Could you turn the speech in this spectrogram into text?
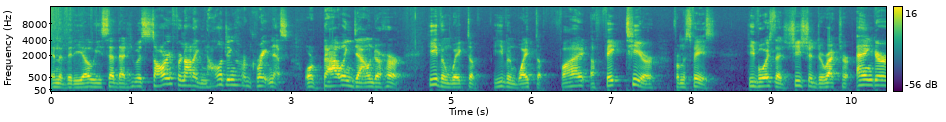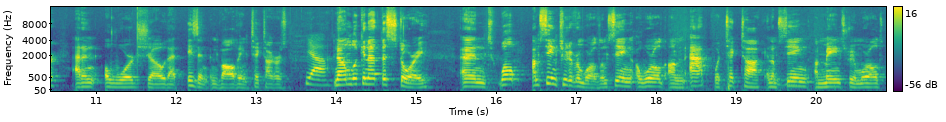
In the video, he said that he was sorry for not acknowledging her greatness or bowing down to her. He even, waked up, he even wiped a, a fake tear from his face. He voiced that she should direct her anger at an award show that isn't involving TikTokers. Yeah. Now I'm looking at this story, And well, I'm seeing two different worlds. I'm seeing a world on an app with TikTok, and I'm mm-hmm. seeing a mainstream world.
